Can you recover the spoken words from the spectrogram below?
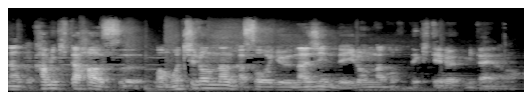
なんか上北ハウス、まあもちろんなんかそういう馴染んでいろんなことできてるみたいなの。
